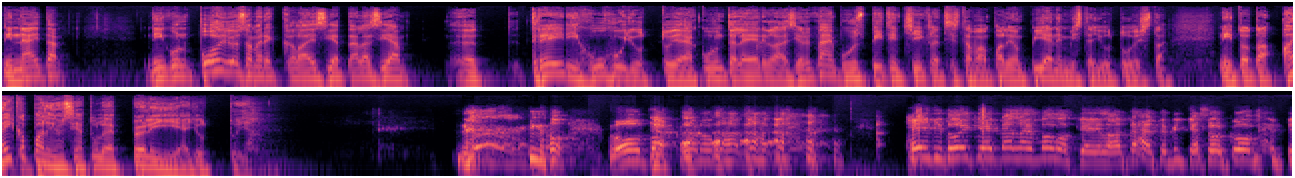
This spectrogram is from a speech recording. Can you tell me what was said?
Niin näitä niin kuin pohjoisamerikkalaisia tällaisia trade-huhujuttuja ja kuuntelee erilaisia, nyt mä en puhu Spitin Chicletsista, vaan paljon pienemmistä jutuista, niin tota, aika paljon siellä tulee pölijiä juttuja. No, no, no pakko, no, vähän, heitit oikein tällainen valokeilaan tähän, että mikä se on kommentti.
